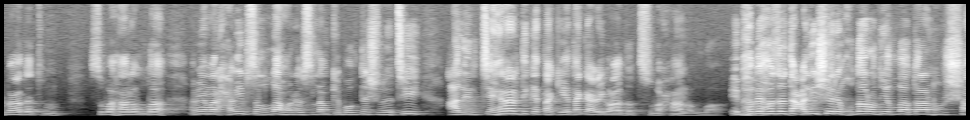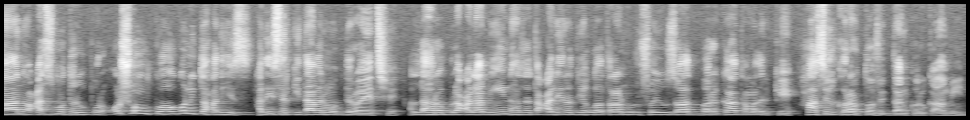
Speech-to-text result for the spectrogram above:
ইবাদাতুন। সুবাহান আল্লাহ আমি আমার হাবিব সাল্লাহ সাল্লামকে বলতে শুনেছি, আলীর চেহারার দিকে তাকিয়ে থাকে ইবাদত সুবাহান আল্লাহ এভাবে হজরত আলী শের খুদা রদি আল্লাহ তালাহুর শান ও আজমতের উপর অসংখ্য অগণিত হাদিস, হাদিসের কিতাবের মধ্যে রয়েছে। আল্লাহ রবুল্লা আলমিন হজরত আলী রদি আল্লাহ তালাহুর ফয়ুজাত, বরকাত আমাদেরকে হাসিল করার তৌফিক দান করুক, আমিন।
